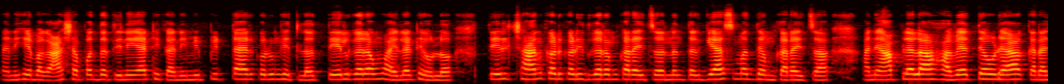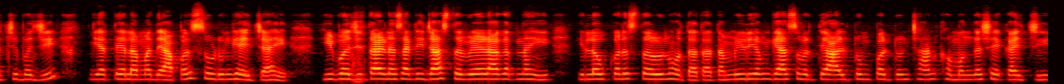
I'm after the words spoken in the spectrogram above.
आणि हे बघा अशा पद्धतीने या ठिकाणी मी पीठ तयार करून घेतलं. तेल गरम व्हायला ठेवलं. तेल छान कडकडीत गरम करायचं नंतर गॅस मध्यम करायचा आणि आपल्याला हव्या तेवढ्या आकाराची भजी या तेलामध्ये आपण सोडून घ्यायची आहे. ही भजी तळण्यासाठी जास्त वेळ लागत नाही. ही लवकरच तळून होतात. आता मीडियम गॅसवरती आलटून पलटून छान खमंग शेकायची.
